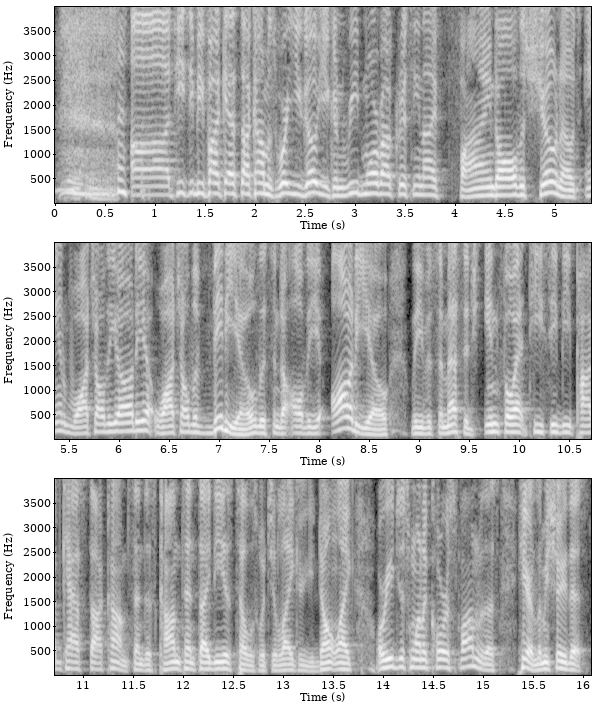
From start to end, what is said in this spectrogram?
Uh, TCBpodcast.com is where you go. You can read more about Krissy and I, find all the show notes, and watch all the audio, watch all the video, listen to all the audio. Leave us a message. Info at TCBpodcast.com. Send us content ideas. Tell us what you like or you don't like, or you just want to correspond with us. Here, let me show you this.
